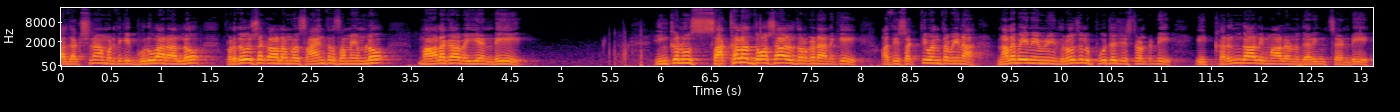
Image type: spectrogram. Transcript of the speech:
ఆ దక్షిణామూర్తికి గురువారాల్లో ప్రదోషకాలంలో సాయంత్ర సమయంలో మాలగా వెయ్యండి ఇంకను సకల దోషాలు తొలగడానికి అతి శక్తివంతమైన నలభై ఎనిమిది రోజులు పూజ చేసినటువంటి ఈ కరుంగాలి మాలను ధరించండి.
